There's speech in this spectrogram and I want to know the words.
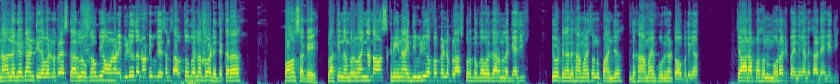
ਨਾਲ ਲੱਗਿਆ ਘੰਟੀ ਦਾ ਬਟਨ ਪ੍ਰੈਸ ਕਰ ਲਓ, ਕਿਉਂਕਿ ਆਉਣ ਵਾਲੀ ਵੀਡੀਓ ਦਾ ਨੋਟੀਫਿਕੇਸ਼ਨ ਸਭ ਤੋਂ ਪਹਿਲਾਂ ਤੁਹਾਡੇ ਤੱਕ ਪਹੁੰਚ ਸਕੇ। ਬਾਕੀ ਨੰਬਰ ਵਾਈਆਂ ਦਾ ਔਨ ਸਕਰੀਨ ਅੱਜ ਦੀ ਵੀਡੀਓ ਆਪਾਂ ਪਿੰਡ ਬਲਾਸਪੁਰ ਤੋਂ ਕਵਰ ਕਰਨ ਲੱਗਿਆ ਜੀ। ਝੋਟੀਆਂ ਦਿਖਾਵਾਂਗੇ ਤੁਹਾਨੂੰ ਪੰਜ, ਦਿਖਾਵਾਂਗੇ ਪੂਰੀਆਂ ਟੌਪ ਦੀਆਂ। ਚਾਰ ਆਪਾਂ ਤੁਹਾਨੂੰ ਮੋਹਰਾ ਚ ਪੈਂਦੀਆਂ ਦਿਖਾ ਦਿਆਂਗੇ ਜੀ।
